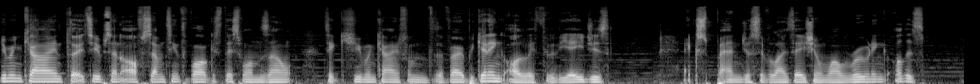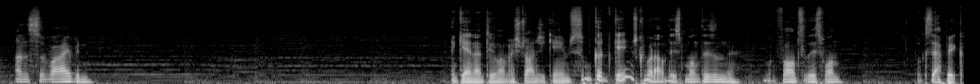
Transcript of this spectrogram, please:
Humankind, 32% off, 17th of August, this one's out. Take Humankind from the very beginning all the way through the ages. Expand your civilization while ruining others and surviving. Again, I do like my strategy games. Some good games coming out this month, isn't there? Look forward to this one. Looks epic.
